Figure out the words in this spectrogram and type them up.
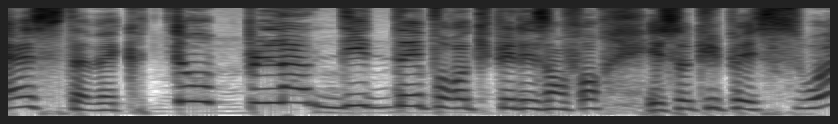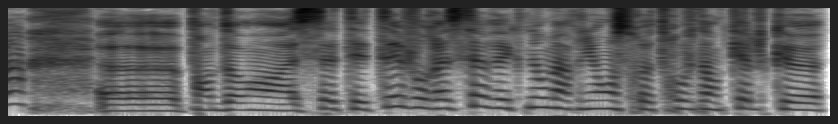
Est avec tout plein d'idées pour occuper les enfants et s'occuper soi euh, pendant cet été. Vous restez avec nous, Marion. On se retrouve dans quelques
